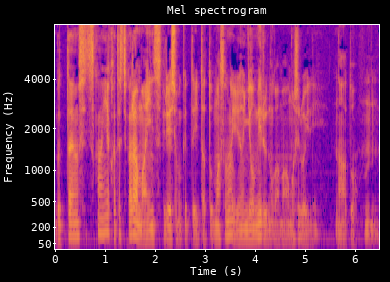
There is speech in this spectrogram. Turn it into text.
物体の質感や形からまあインスピレーションを受けていたと、まあその読めるのがまあ面白いなと、うん。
